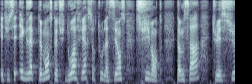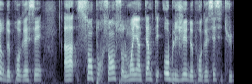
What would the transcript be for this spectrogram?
et tu sais exactement ce que tu dois faire surtout la séance suivante. Comme ça, tu es sûr de progresser à 100% sur le moyen terme, tu es obligé de progresser si tu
